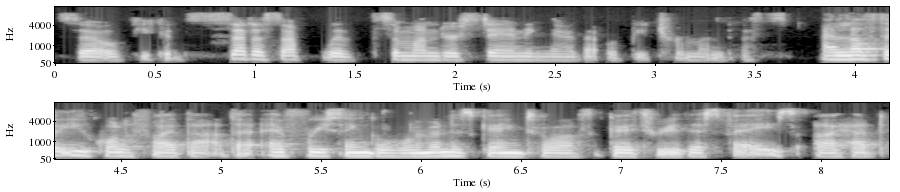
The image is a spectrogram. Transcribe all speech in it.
So if you could set us up with some understanding there, that would be tremendous. I love that you qualified that, that every single woman is going to go through this phase. I had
